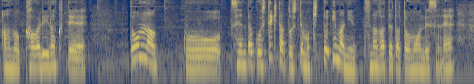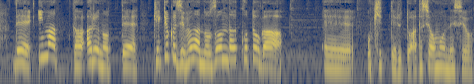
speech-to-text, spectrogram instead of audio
あの変わりなくてどんなこう選択をしてきたとしてもきっと今につながってたと思うんですね。で今があるのって結局自分が望んだことがえー、起きてると私は思うんですよ。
